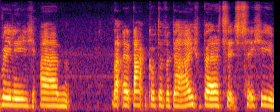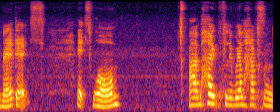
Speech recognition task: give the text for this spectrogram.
really um, that, uh, that good of a day, but it's humid, it's, it's warm um, hopefully we'll have some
